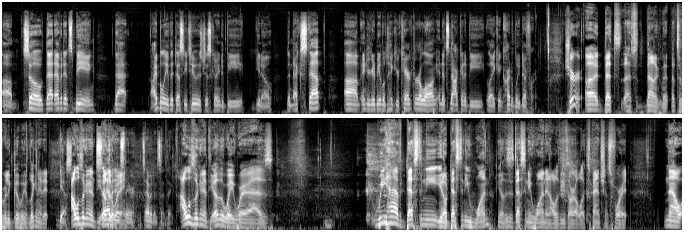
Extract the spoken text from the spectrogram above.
Um, so that evidence being that I believe that Destiny 2 is just going to be, you know, the next step um, and you're going to be able to take your character along and it's not going to be like incredibly different. Sure. Uh that's that's now that's a really good way of looking at it. Yes. I was looking at the It's other evidence way. there. It's evidence I think. I was looking at the other way, whereas we have Destiny, you know, Destiny 1. You know, this is Destiny 1, and all of these are all expansions for it. Now,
